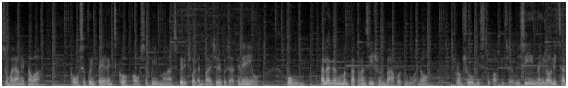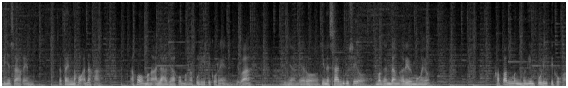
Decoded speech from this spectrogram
sumalangit nawa. Kausap ko yung parents ko, kausap ko yung mga spiritual advisor ko sa Ateneo. Kung talagang magta-transition ba ako to, ano, from showbiz to public service. Si Nay Lolit, sabi niya sa akin, na time, nako anak ha, ako, mga alaga ko, mga politiko rin, di ba? Sabi niya, pero sinasabi ko sa iyo, magandang karir mo ngayon. Kapag mag maging politiko ka,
